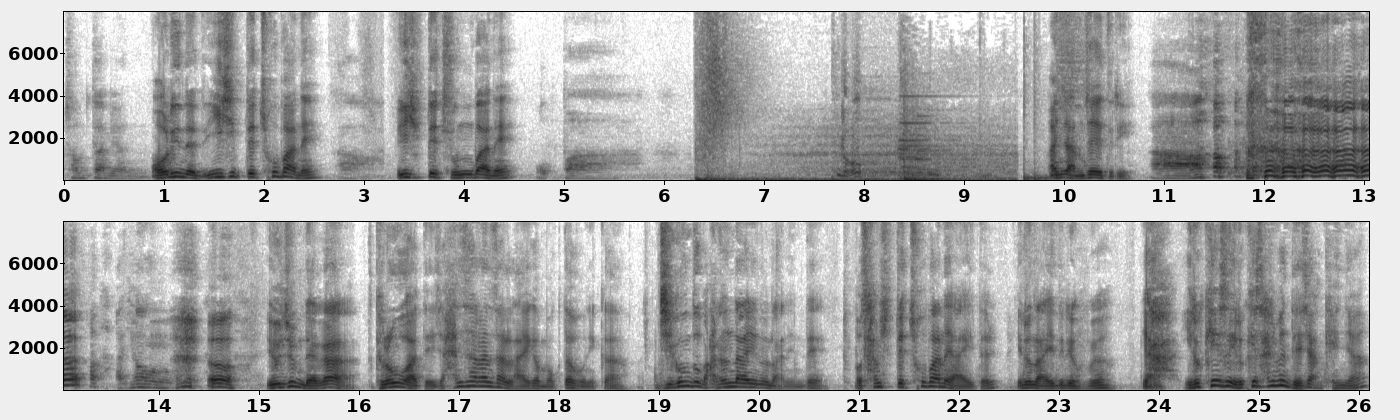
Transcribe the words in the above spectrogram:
젊다면 어린 애들, 20대 초반에, 아, 20대 중반에, 오빠 아니 남자애들이. 아, 아 형. 어, 요즘 내가 그런 것 같아. 이제 한 살 한 살 나이가 먹다 보니까 지금도 많은 나이는 아닌데 뭐 30대 초반의 아이들 이런 아이들이 오면 야 이렇게 해서 이렇게 살면 되지 않겠냐?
